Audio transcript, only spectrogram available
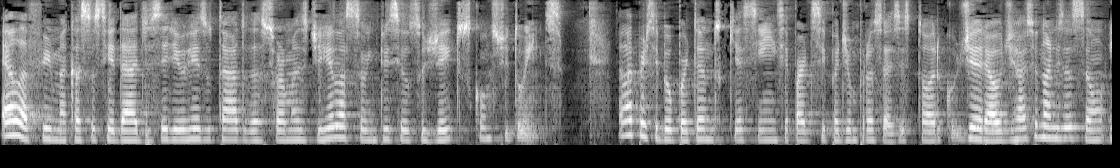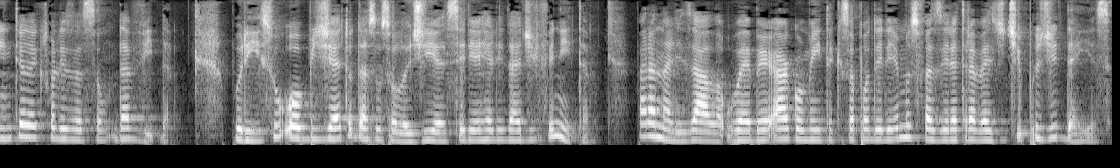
Ela afirma que a sociedade seria o resultado das formas de relação entre seus sujeitos constituintes. Ela percebeu, portanto, que a ciência participa de um processo histórico geral de racionalização e intelectualização da vida. Por isso, o objeto da sociologia seria a realidade infinita. Para analisá-la, Weber argumenta que só poderíamos fazer através de tipos de ideias,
